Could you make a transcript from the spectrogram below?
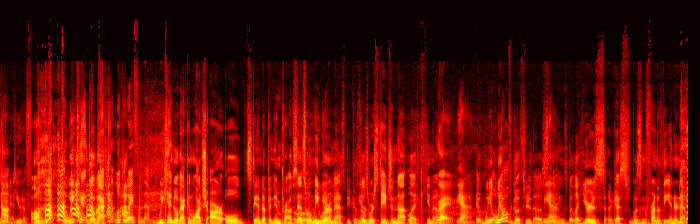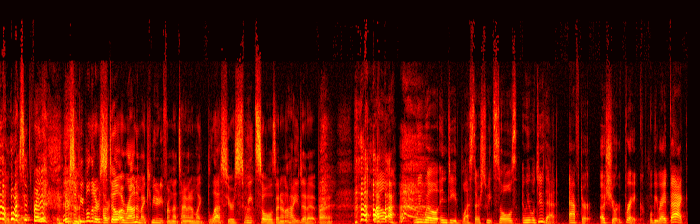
not beautiful. Well, we can't go back. Can't look away from them. we can't go back and watch our old stand up and improv sets Ooh, when we were yeah. a mess because Yeah. those were staged and not like, you know. right, yeah. It- we, we all go through those Yeah. things, but like yours, I guess, was in front of the internet. A little Was bit. it from- There's some people that are still around in my community from that time, and I'm like, bless your sweet souls. I don't know how you did it, but well, we will indeed bless their sweet souls, and we will do that after a short break. We'll be right back.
